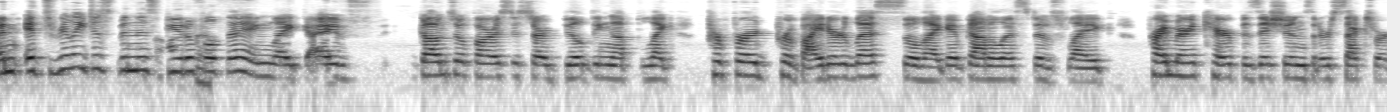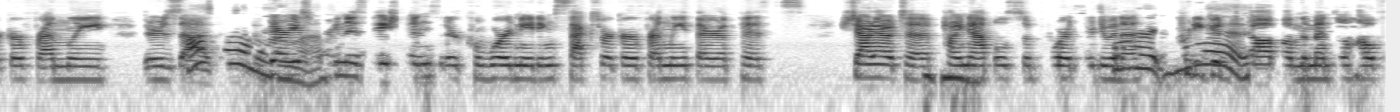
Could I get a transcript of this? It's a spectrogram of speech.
And it's really just been this beautiful thing. Like I've gone so far as to start building up like preferred provider lists. So like I've got a list of like primary care physicians that are sex worker friendly. There's uh, awesome. various organizations that are coordinating sex worker friendly therapists. Shout out to mm-hmm. Pineapple Support. They're doing a pretty yes. good job on the mental health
